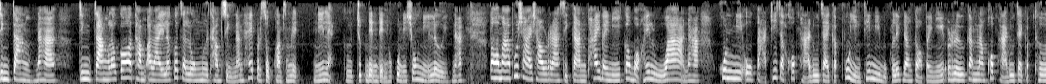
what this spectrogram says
จริงจังนะคะ จริงจังแล้วก็ทำอะไรแล้วก็จะลงมือทำสิ่งนั้นให้ประสบความสำเร็จนี่แหละ คือจุดเด่นๆของคุณในช่วงนี้เลยนะต่อมาผู้ชายชาวราศีกันไพ่ใบนี้ก็บอกให้รู้ว่านะคะ คุณมีโอกาสที่จะคบหาดูใจกับผู้หญิงที่มีบุคลิกดังต่อไปนี้ หรือกำลังคบหาดูใจกับเธอ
